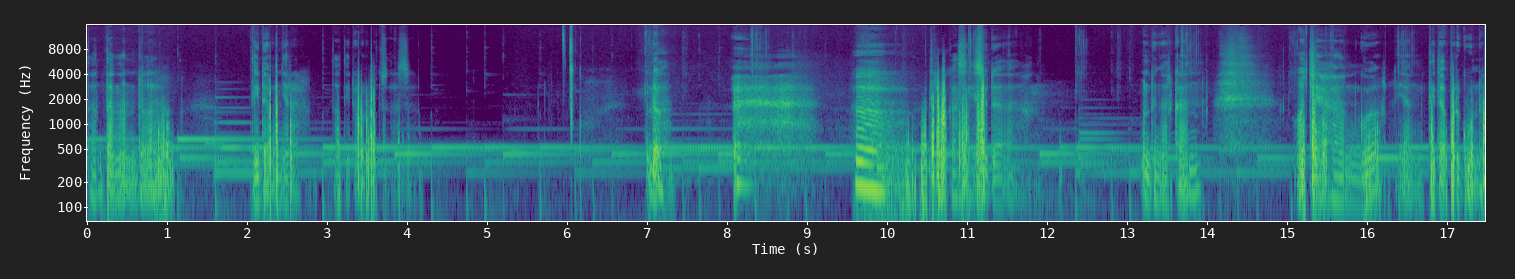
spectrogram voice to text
tantangan adalah tidak menyerah atau tidak berputus asa. Udahlah. Terima kasih sudah mendengarkan ocehan gue yang tidak berguna.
